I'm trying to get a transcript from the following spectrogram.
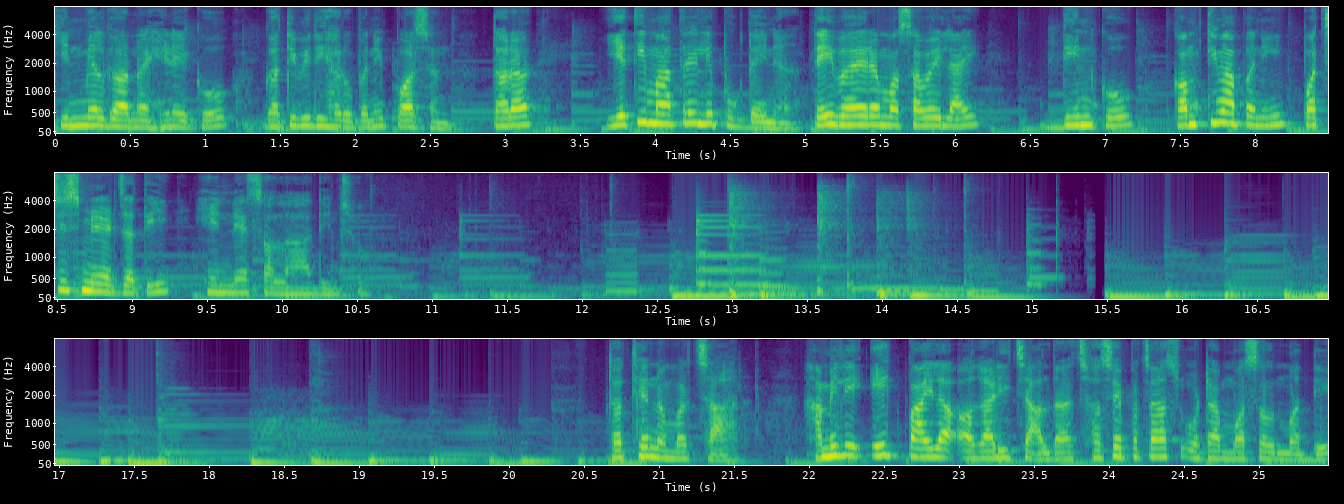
किनमेल गर्न हिँडेको गतिविधिहरू पनि पर्छन्। तर यति मात्रैले पुग्दैन। त्यही भएर म सबैलाई दिनको कम्तीमा पनि पच्चिस मिनट जति हिँड्ने सल्लाह दिन्छु। तथ्य नम्बर चार। हामीले एक पाइला अगाडि चाल्दा छ सय पचासवटा मसलमध्ये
